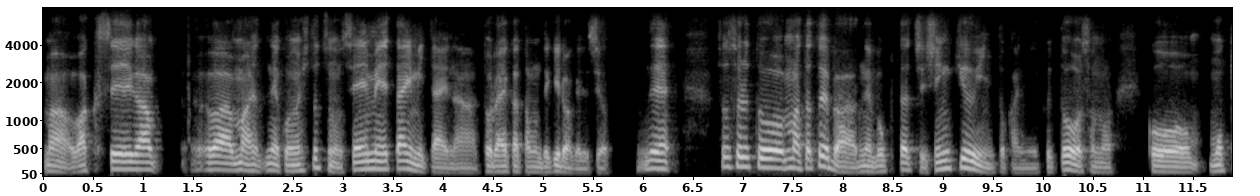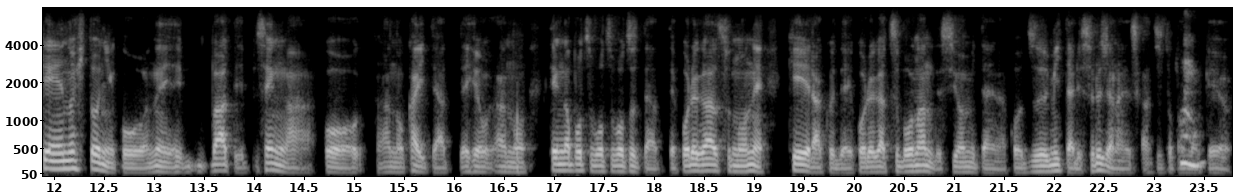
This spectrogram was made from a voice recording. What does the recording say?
まあ、惑星が、は、まあね、この一つの生命体みたいな捉え方もできるわけですよ。で、そうすると、まあ、例えばね、僕たち鍼灸院とかに行くと、その、こう、模型の人にこうね、バーって線がこう、あの、書いてあって、あの、点がボツボツボツってあって、これがそのね、経絡でこれがツボなんですよ、みたいな、こう図見たりするじゃないですか、図とか模型を。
